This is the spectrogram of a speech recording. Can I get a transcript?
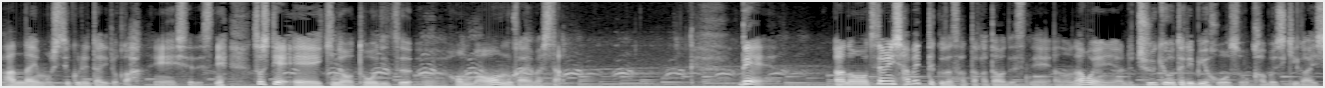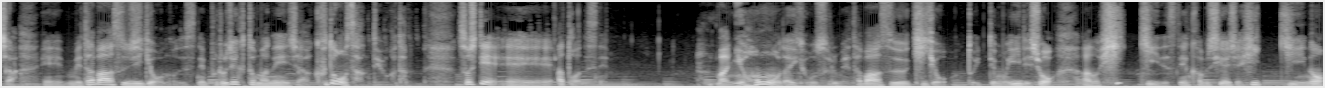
案内もしてくれたりとか、えー、してですね。そして、えー、昨日当日、本番を迎えました。で、あの、ちなみに喋ってくださった方はですね、あの、名古屋にある中京テレビ放送株式会社、えー、メタバース事業のですね、プロジェクトマネージャー、工藤さんという方。そして、えー、あとはですね、まあ、日本を代表するメタバース企業と言ってもいいでしょう。あの、ヒッキーですね。株式会社ヒッキーの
